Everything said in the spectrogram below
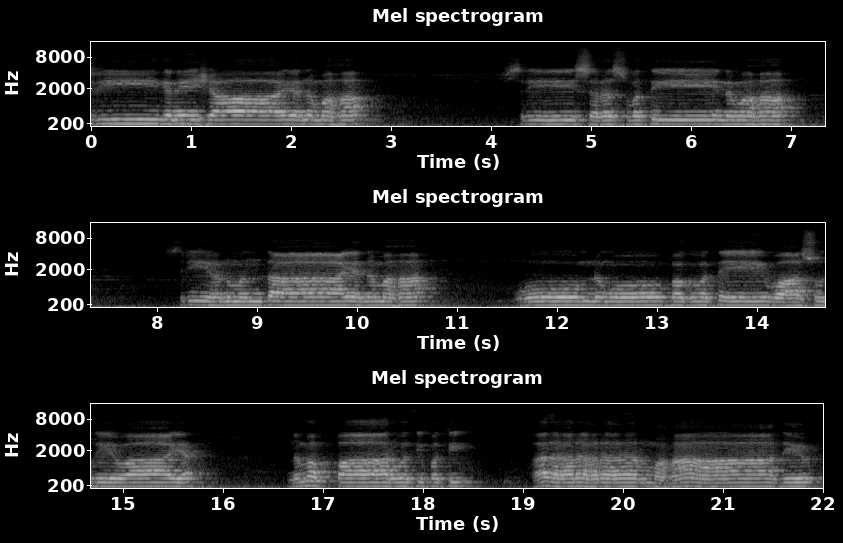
श्रीगणेशाय नमः। श्रीसरस्वती नमः। श्रीहनुमन्ताय नमः। ॐ नमो भगवते वासुदेवाय। नमः पार्वतीपती। हर हर हर हर महादेव।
